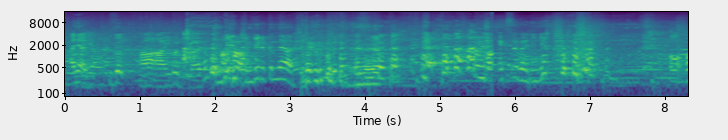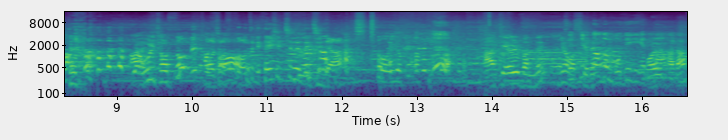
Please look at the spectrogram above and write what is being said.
시작해. 야, 아니야 웃겨. 이거 아, 아 이거 뭐야? 준비 준비를 끝내야지. 엑스맨이냐? 어, 어, 야 우리 졌어? 어 졌어. 어떻게 셋이 치는데 지냐? 진짜 어이없다. 아 계열 받네? 제 심각은 못 이기겠다. 받아?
